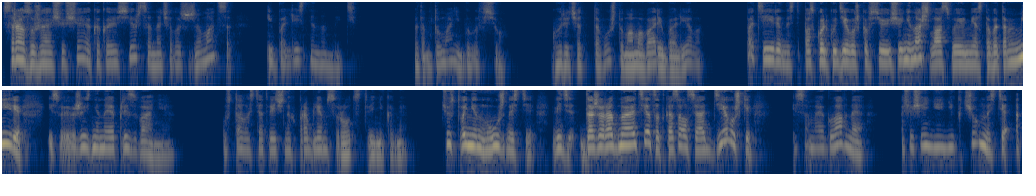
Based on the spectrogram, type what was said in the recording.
сразу же ощущая, как ее сердце начало сжиматься и болезненно ныть. В этом тумане было все. Горечь от того, что мама Вари болела. Потерянность, поскольку девушка все еще не нашла свое место в этом мире и свое жизненное призвание. Усталость от вечных проблем с родственниками. Чувство ненужности, ведь даже родной отец отказался от девушки. И самое главное, ощущение никчемности от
